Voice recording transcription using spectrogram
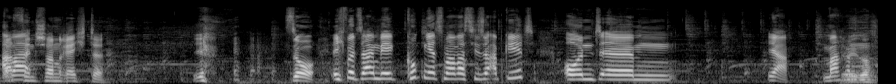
das Aber sind schon Rechte. So, ich würde sagen, wir gucken jetzt mal, was hier so abgeht und ähm, ja, machen Entschuldigung.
